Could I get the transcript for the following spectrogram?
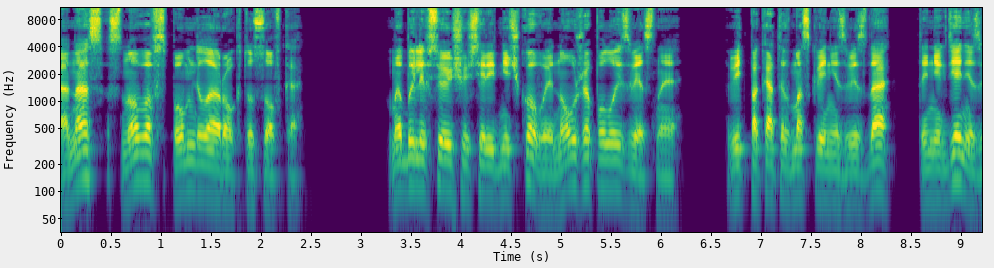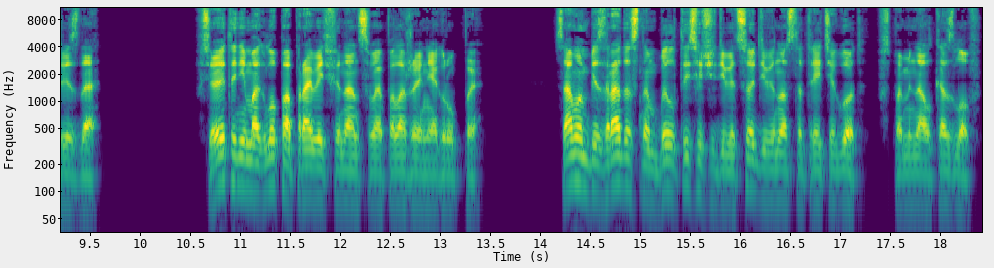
а нас снова вспомнила рок-тусовка. Мы были все еще середнячковые, но уже полуизвестные. Ведь пока ты в Москве не звезда, ты нигде не звезда. Все это не могло поправить финансовое положение группы. Самым безрадостным был 1993 год, вспоминал Козлов.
